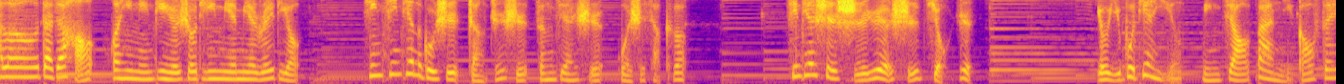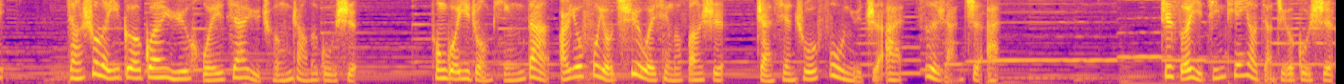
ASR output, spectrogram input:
Hello，大家好，欢迎您订阅收听咩咩 Radio，听今天的故事，长知识，增见识。我是小柯。今天是十月十九日，有一部电影名叫《伴你高飞》，讲述了一个关于回家与成长的故事，通过一种平淡而又富有趣味性的方式，展现出父女之爱、自然之爱。之所以今天要讲这个故事。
